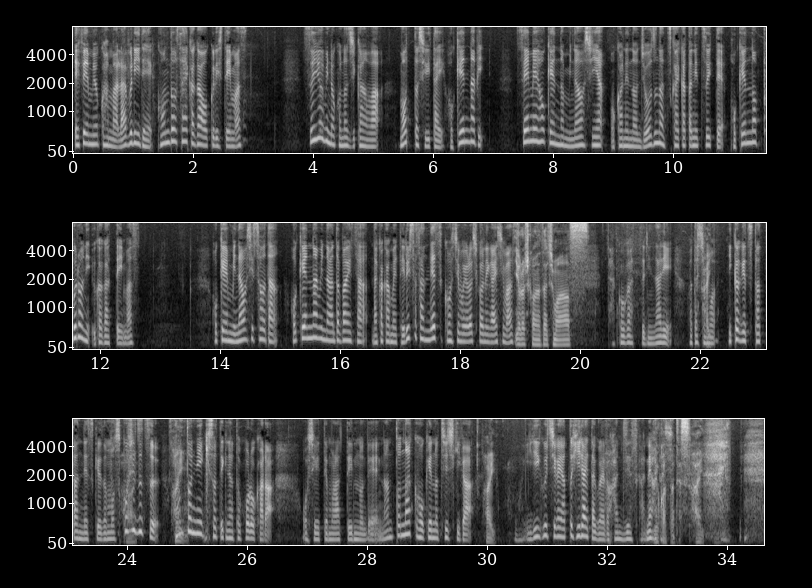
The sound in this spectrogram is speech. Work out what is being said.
FM 横浜ラブリーで近藤沙耶香がお送りしています。水曜日のこの時間は、もっと知りたい保険ナビ。生命保険の見直しやお金の上手な使い方について保険のプロに伺っています。保険見直し相談、保険ナビのアドバイザー、中亀照久さんです。今週もよろしくお願いします。よろしくお願いいたします。さあ、5月になり、私もは1ヶ月経ったんですけれども、少しずつはい本当に基礎的なところから教えてもらっているので、なんとなく保険の知識が、はい。入り口がやっと開いたぐらいの感じですかね。よかっ私たです。はい。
